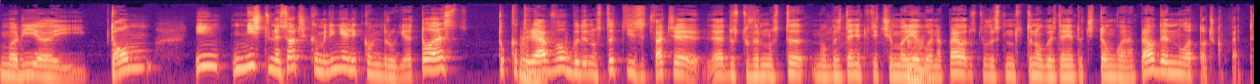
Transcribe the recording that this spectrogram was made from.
Мария и Том, и нищо не сочи към единия или към другия. Тоест, тук трябва убедеността ти за това, че е, достоверността на убеждението ти, че Мария Мгм. го е направила, достоверността на убеждението, че Том го е направил, да е 0.5.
